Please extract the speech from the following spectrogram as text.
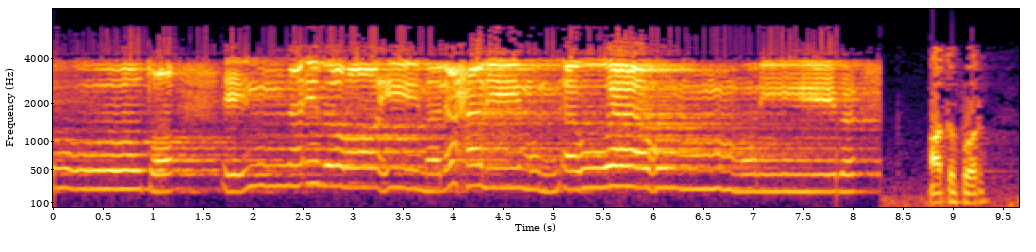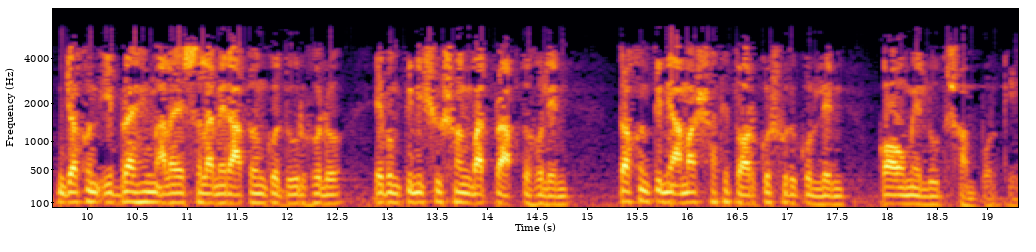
لوط إن إبراهيم لحليم أواه منيب অতপর যখন ইব্রাহিম আলাইসাল্লামের আতঙ্ক দূর হল এবং তিনি সুসংবাদ প্রাপ্ত হলেন তখন তিনি আমার সাথে তর্ক শুরু করলেন কওমে লুত সম্পর্কে।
